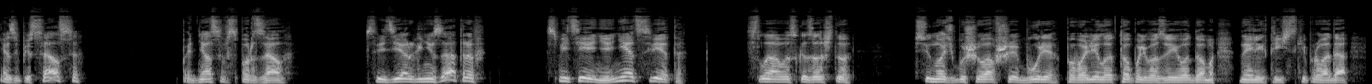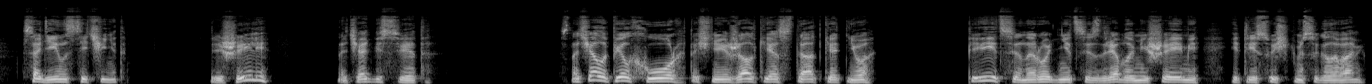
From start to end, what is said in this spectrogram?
Я записался, поднялся в спортзал. Среди организаторов смятение, нет света. Слава сказал, что всю ночь бушевавшая буря повалила тополь возле его дома на электрические провода, с одиннадцати чинит. Решили начать без света. Сначала пел хор, точнее, жалкие остатки от него. Певицы, народницы с дряблыми шеями и трясущимися головами.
